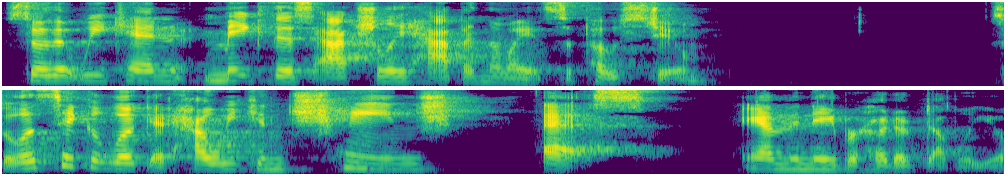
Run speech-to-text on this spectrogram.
so that we can make this actually happen the way it's supposed to. So let's take a look at how we can change S and the neighborhood of W.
